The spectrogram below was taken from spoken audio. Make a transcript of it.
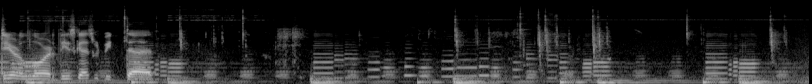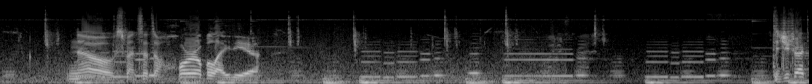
dear lord, these guys would be dead. No, Spence, that's a horrible idea. Did you try?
